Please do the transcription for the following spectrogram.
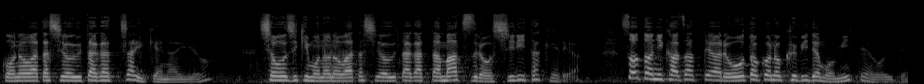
この私を疑っちゃいけないよ。正直者の私を疑った末路を知りたけりゃ外に飾ってある男の首でも見ておいで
